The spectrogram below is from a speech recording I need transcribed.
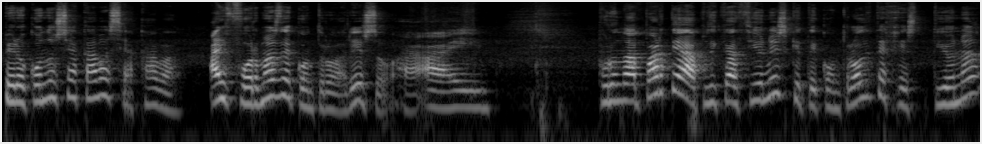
Pero cuando se acaba, se acaba. Hay formas de controlar eso. Hay, por una parte, aplicaciones que te controlan y te gestiona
